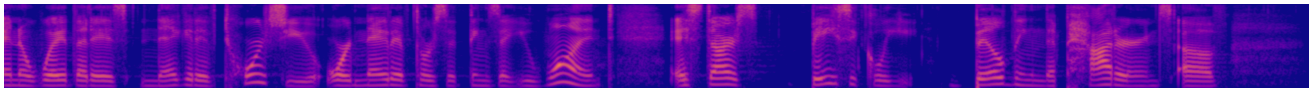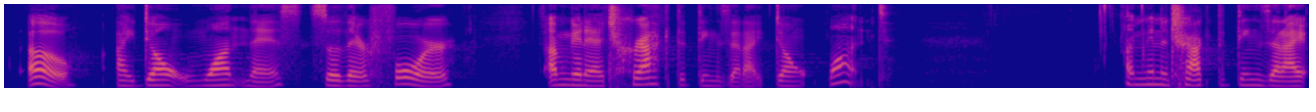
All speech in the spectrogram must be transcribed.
in a way that is negative towards you or negative towards the things that you want, it starts basically building the patterns of, oh, I don't want this, so therefore I'm going to attract the things that I don't want. I'm going to attract the things that I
